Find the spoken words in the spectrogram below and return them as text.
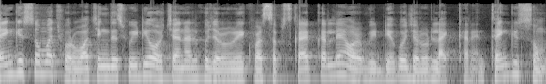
Thank you so much for watching this video और चैनल को ज़रूर एक बार सब्सक्राइब कर लें और वीडियो को ज़रूर लाइक करें। थैंक यू सो मच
